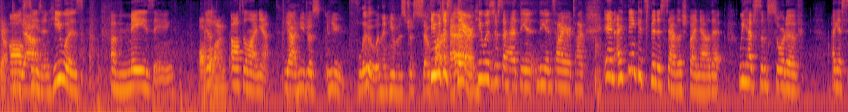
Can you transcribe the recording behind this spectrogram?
Yeah. all Yeah. season. He was amazing off the it- line. off the line. Yeah, yeah, he just he flew, and then he was just so. he far was just ahead. there. He was just ahead the the entire time, and I think it's been established by now that we have some sort of. I guess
